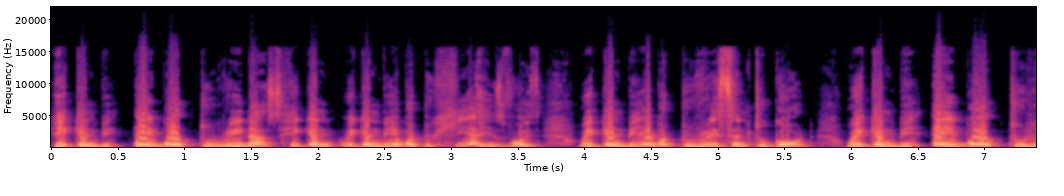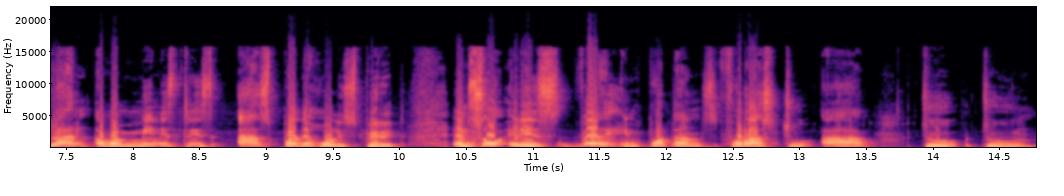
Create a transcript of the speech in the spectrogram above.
He can be able to read us. He can, we can be able to hear His voice. We can be able to listen to God. We can be able to run our ministries as per the Holy Spirit. And so it is very important for us to uh, to to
